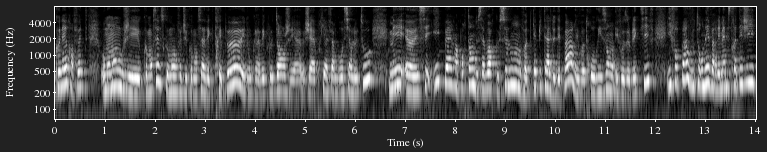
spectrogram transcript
connaître en fait au moment où j'ai commencé, parce que moi, en fait, j'ai commencé avec très peu, et donc avec le temps, j'ai appris à faire grossir le tout. Mais euh, c'est hyper important de savoir que selon votre capital de départ et votre horizon et vos objectifs, il ne faut pas vous tourner vers les mêmes stratégies.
